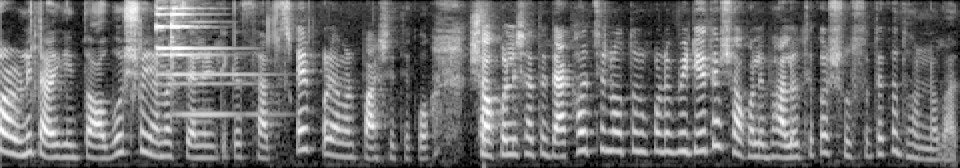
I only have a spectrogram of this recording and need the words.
করনি, তারা কিন্তু অবশ্যই আমার চ্যানেলটিকে সাবস্ক্রাইব করে আমার পাশে থেকো। সকলের সাথে দেখা হচ্ছে নতুন কোনো ভিডিওতে সকলে ভালো থেকো, সুস্থ থেকো, ধন্যবাদ।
